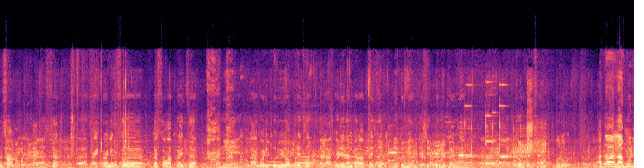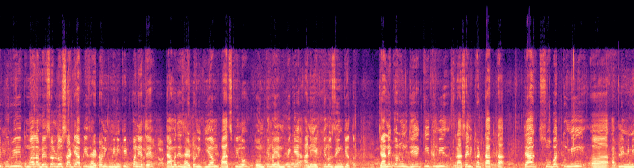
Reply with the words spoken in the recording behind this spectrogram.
तर सर सर झायट्रॉनिक्स कसं वापरायचं आणि लागवडीपूर्वी वापरायचं लागवडीनंतर वापरायचं हे तुम्ही आमच्या शेतकरी मित्रांना अ, थोडक्यात सांगा. बरोबर. आता लागवडीपूर्वी तुम्हाला बेसल डोससाठी आपली झायटॉनिक मिनी किट पण येते. त्यामध्ये झायटॉनिक यम पाच किलो दोन किलो एन पी के आणि एक किलो झिंक येतं. जेणेकरून जे की तुम्ही रासायनिक खत टाकता त्यासोबत तुम्ही आपली मिनी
